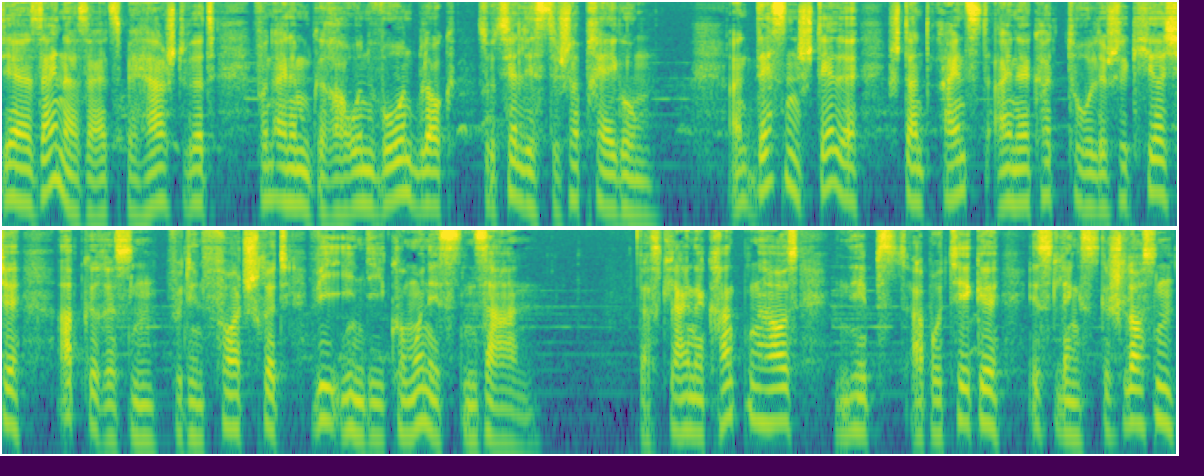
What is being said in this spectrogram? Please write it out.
der seinerseits beherrscht wird von einem grauen Wohnblock sozialistischer Prägung. An dessen Stelle stand einst eine katholische Kirche, abgerissen für den Fortschritt, wie ihn die Kommunisten sahen. Das kleine Krankenhaus nebst Apotheke ist längst geschlossen,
